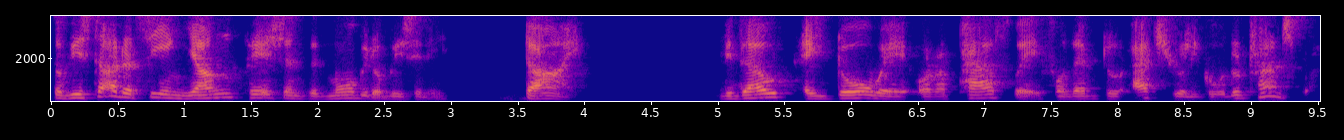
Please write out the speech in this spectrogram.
So we started seeing young patients with morbid obesity die without a doorway or a pathway for them to actually go to transplant.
